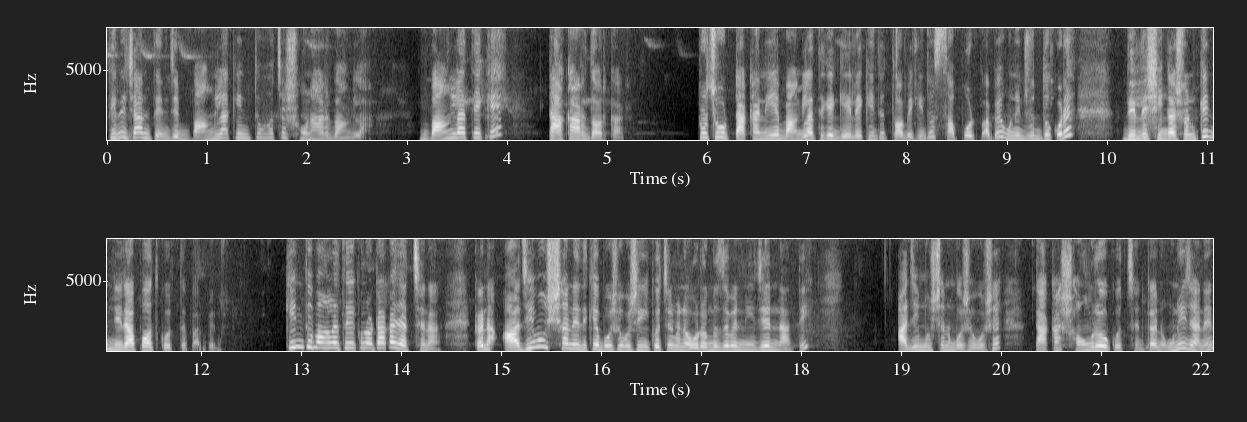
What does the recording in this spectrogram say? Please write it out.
তিনি জানতেন যে বাংলা কিন্তু হচ্ছে সোনার বাংলা। বাংলা থেকে টাকার দরকার। প্রচুর টাকা নিয়ে বাংলা থেকে গেলে কিন্তু তবে কিন্তু সাপোর্ট পাবে। উনি যুদ্ধ করে দিল্লি সিংহাসনকে নিরাপদ করতে পারবেন। কিন্তু বাংলা থেকে কোনো টাকা যাচ্ছে না। কারণ আজিমুসান এদিকে বসে বসে কি করছেন? মানে ঔরঙ্গজেবের নিজের নাতি আজিমুসান বসে বসে টাকা সংগ্রহ করছেন। কারণ উনি জানেন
